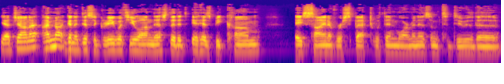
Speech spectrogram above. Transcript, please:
Yeah, John, I, I'm not going to disagree with you on this. That it, it has become a sign of respect within Mormonism to do the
